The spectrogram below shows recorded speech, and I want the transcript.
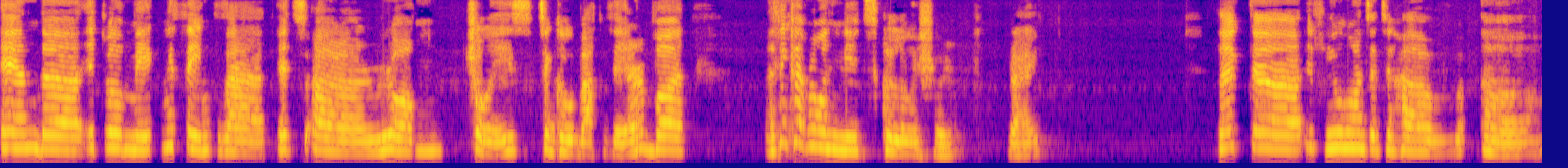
And uh, it will make me think that it's a wrong choice to go back there. But I think everyone needs closure, right? Like, uh, if you wanted to have, uh,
